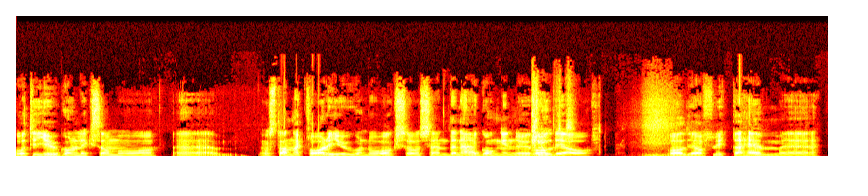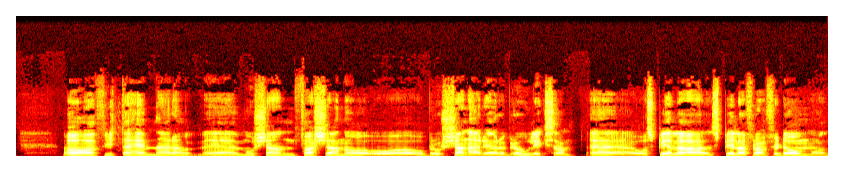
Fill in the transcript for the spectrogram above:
gå till Djurgården liksom och, eh, och stanna kvar i Djurgården då också. sen den här gången, nu valde jag, att, valde jag att flytta hem. Eh, ja, flytta hem nära eh, morsan, farsan och, och, och brorsan här i Örebro liksom. Eh, och spela, spela framför dem och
